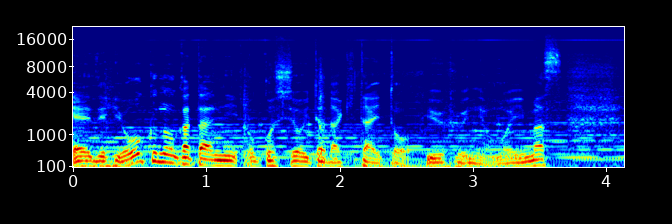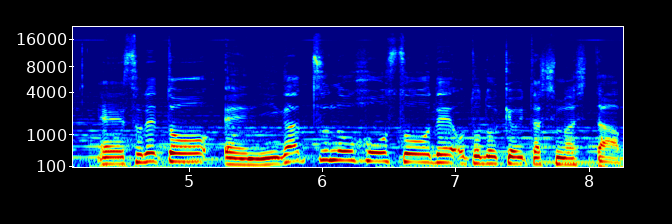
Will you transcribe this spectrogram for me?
えーぜひ多くの方にお越しをいただきたいというふうに思います。えーそれと、えー2月の放送でお届けをいたしました、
